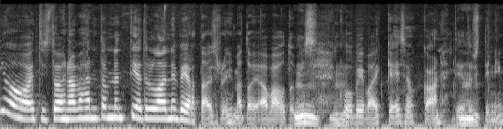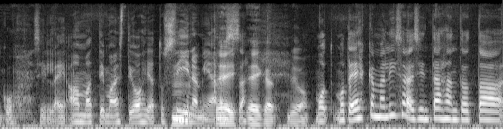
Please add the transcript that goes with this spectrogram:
Joo, että siis toihan on vähän tämmöinen tietynlainen vertaisryhmä toi Mm, avautumisklubi, mm, vaikkei se olekaan tietysti niin kuin, silleen ammattimaisesti ohjattu Mm, siinä mielessä. Ei, eikä, joo. Mutta mut ehkä mä lisäisin tähän tota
